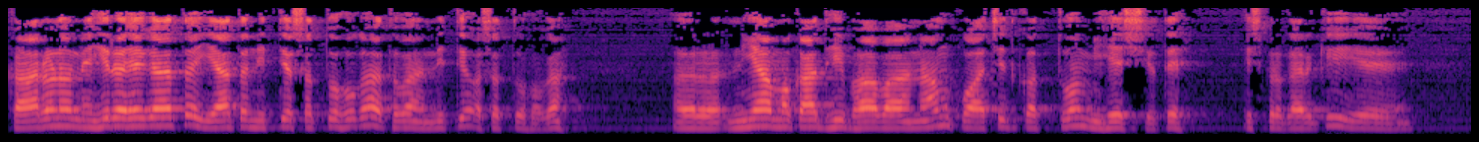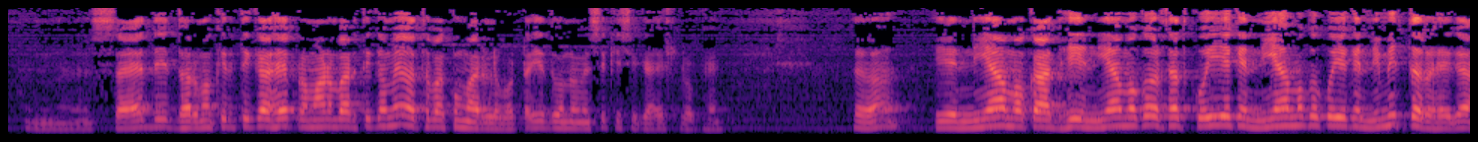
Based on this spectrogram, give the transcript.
कारण नहीं रहेगा तो या तो नित्य सत्व होगा अथवा नित्य असत्व होगा। और नियामकाधि भावानाम क्वाचित कत्व मिहेश्यते इस प्रकार की ये शायद धर्म कीर्तिका है प्रमाण वार्तिका में अथवा कुमार भट्ट ये दोनों में से किसी का श्लोक है। तो ये नियामकाधि, नियामक अर्थात कोई एक नियामक, कोई एक निमित्त रहेगा।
